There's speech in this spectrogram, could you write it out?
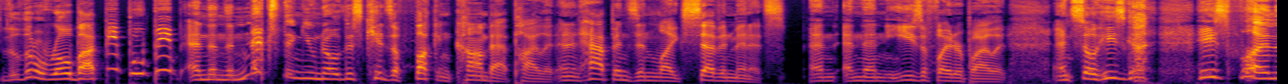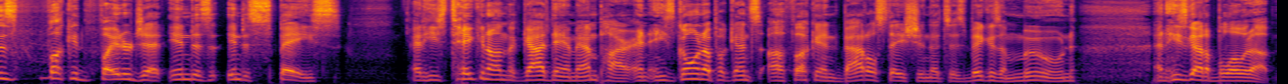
the little robot beep boop beep and then the next thing you know this kid's a fucking combat pilot and it happens in like 7 minutes and and then he's a fighter pilot. And so he's got he's flying this fucking fighter jet into into space and he's taking on the goddamn empire and he's going up against a fucking battle station that's as big as a moon and he's got to blow it up.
